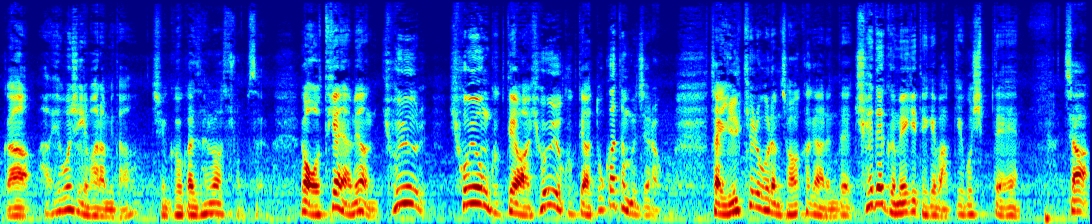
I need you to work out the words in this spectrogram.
어. 그러니까 해보시기 바랍니다. 지금 그것까지 설명할 수 없어요. 그러니까 어떻게 하냐면 효율, 효용 극대화, 효율 극대화 똑같은 문제라고. 자, 1kg 정확하게 하는데 최대 금액이 되게 맡기고 싶대. 자,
